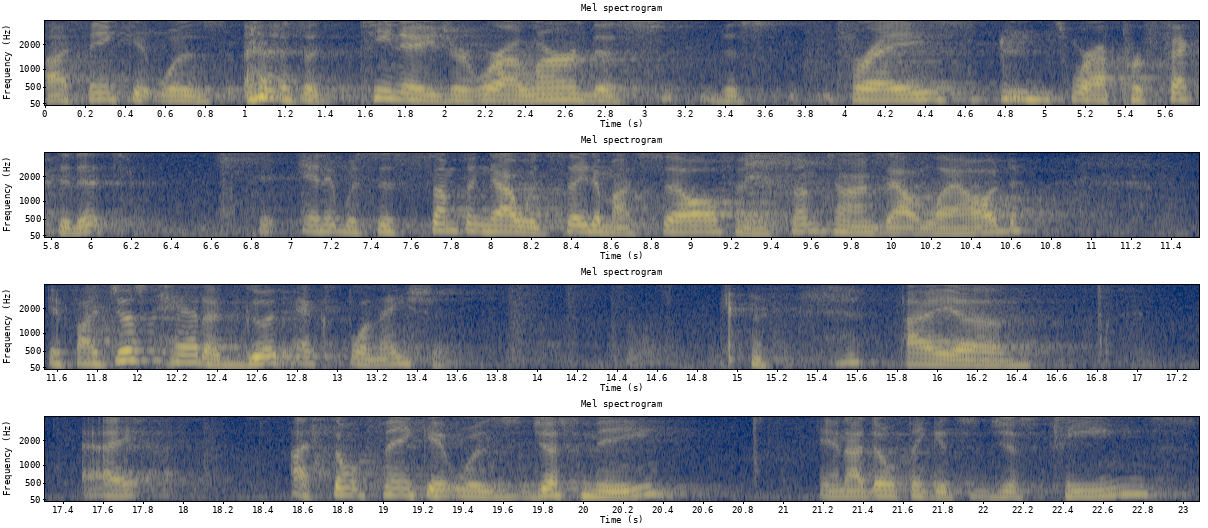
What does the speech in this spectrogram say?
I think it was as a teenager where I learned this, this phrase. it's where I perfected it. And it was just something I would say to myself and sometimes out loud. If I just had a good explanation, I, uh, I, I don't think it was just me, and I don't think it's just teens.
